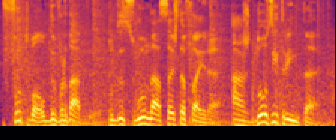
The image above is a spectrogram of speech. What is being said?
Futebol de Verdade, de segunda a sexta-feira, às 12h30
